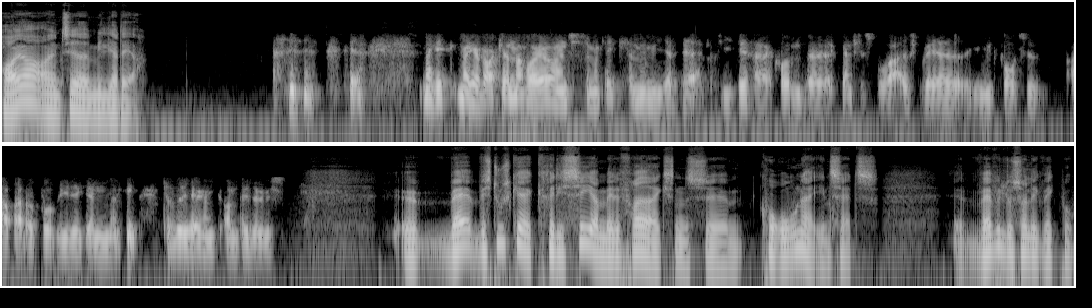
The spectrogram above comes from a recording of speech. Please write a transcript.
højreorienteret milliardær? man, kan, man kan godt kalde mig højreorienteret, man kan ikke kalde mig milliardær, fordi det har jeg kun øh, ganske sporadisk været i min fortid. Arbejder på at blive det igen, men det ved jeg ikke, om det lykkes. Øh, hvad, hvis du skal kritisere Mette Frederiksens øh, corona-indsats, øh, hvad vil du så lægge vægt på?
